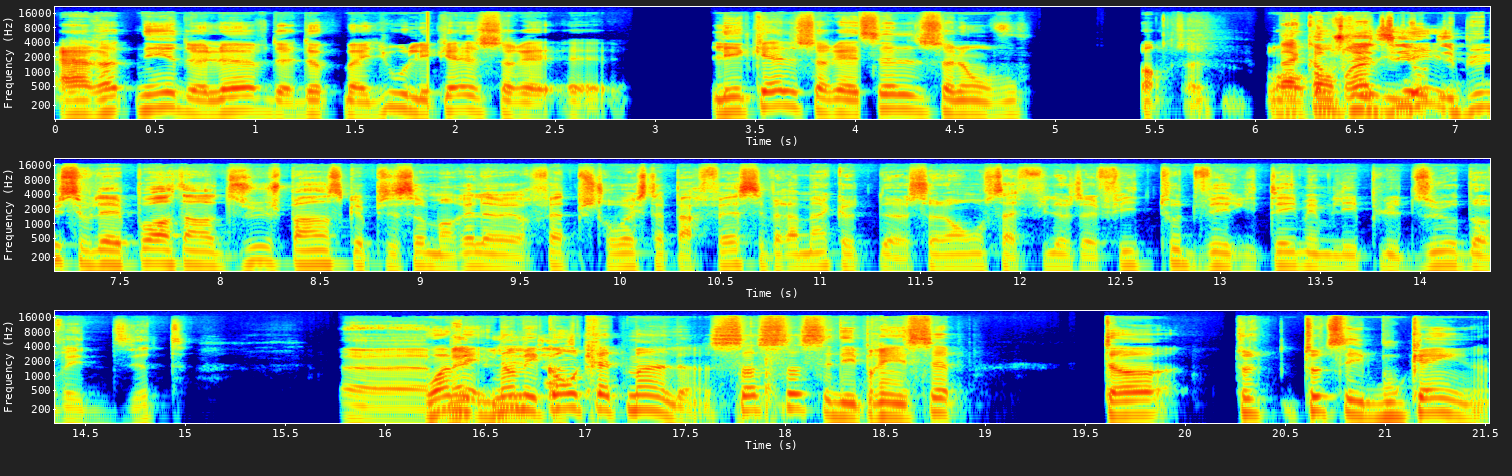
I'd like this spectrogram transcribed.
à retenir de l'œuvre de Doc Mayou, lesquels seraient euh, lesquels seraient-ils selon vous? Bon, ça- on Ben, comme je l'ai dit au début, si vous ne l'avez pas entendu, je pense que, puis ça, Morel l'avait refait, puis je trouvais que c'était parfait. C'est vraiment que, selon sa philosophie, toute vérité, même les plus dures, doivent être dites. Euh, Ouais, mais non, mais concrètement, là, ça, ça c'est des principes. T'as tous ces bouquins, là,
